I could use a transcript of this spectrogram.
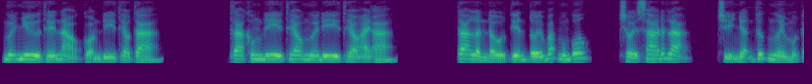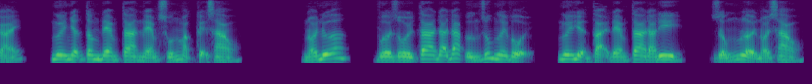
Ngươi như thế nào còn đi theo ta? Ta không đi theo ngươi đi theo ai a? Ta lần đầu tiên tới Bắc Cung Quốc, trời xa đất lạ, chỉ nhận thức ngươi một cái, ngươi nhận tâm đem ta ném xuống mặc kệ sao? Nói nữa, vừa rồi ta đã đáp ứng giúp ngươi vội, ngươi hiện tại đem ta đã đi, giống lời nói sao?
